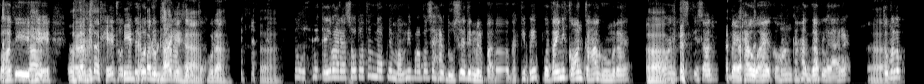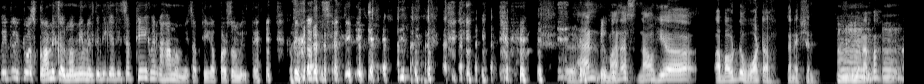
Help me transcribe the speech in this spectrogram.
बहुत ही हाँ, मतलब ठेठ होते थे वो उठा के हफ़्ते हाँ पूरा। हाँ, तो उसमें कई बार ऐसा होता था मैं अपने मम्मी पापा से हर दूसरे दिन मिल पाता था कि भाई पता ही नहीं कौन कहाँ घूम रहा है हाँ, कौन किसके साथ बैठा हुआ है कौन कहाँ गप लगा रहा है। हाँ, तो मतलब इट इट वाज कॉमिकल मम्मी मिलती थी कहती सब ठीक? मैंने कहा हाँ मम्मी सब ठीक है परसों मिलते हैं। अच्छा, ठीक है and बिल्कुल Manas now here about the water connection. हम्म, remember? हम्म,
